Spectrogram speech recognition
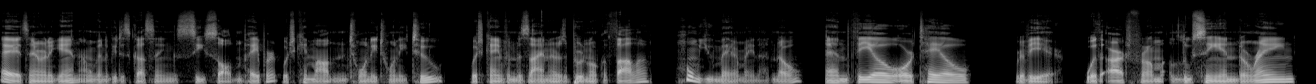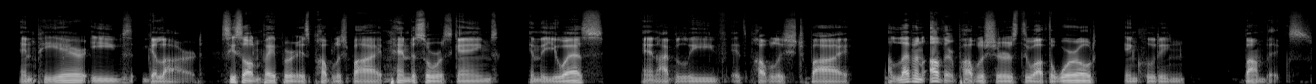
Hey, it's Aaron again. I'm going to be discussing Sea Salt and Paper, which came out in 2022, which came from designers Bruno Cathala, whom you may or may not know, and Theo or Theo Riviere, with art from Lucien Dorain and Pierre Yves Gillard. Sea Salt and Paper is published by Pandasaurus Games in the US, and I believe it's published by 11 other publishers throughout the world, including Bombyx.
